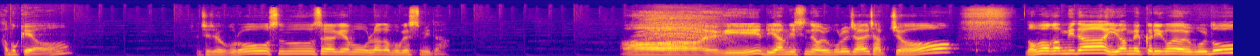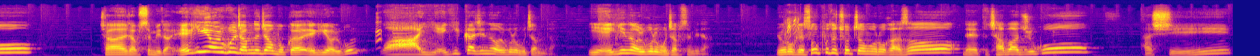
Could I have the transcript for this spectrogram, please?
가볼게요. 전체적으로 smooth하게 한번 올라가 보겠습니다. 아, 여기 리암 니슨의 얼굴을 잘 잡죠. 넘어갑니다. 이완 맥그리거의 얼굴도 잘 잡습니다. 애기 얼굴 잡는지 한번 볼까요? 애기 얼굴? 와, 이 애기까지는 얼굴을 못 잡는다. 이 애기는 얼굴을 못 잡습니다. 요렇게 soft 초점으로 가서 네, 또 잡아주고 다시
